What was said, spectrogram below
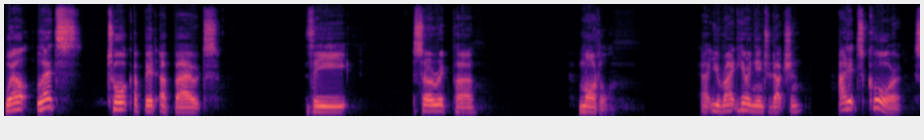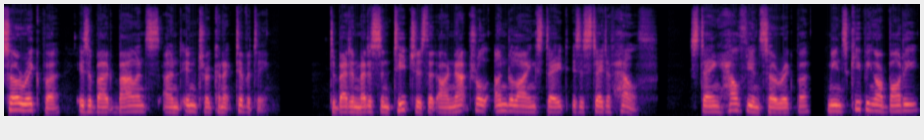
Well, let's talk a bit about the Sowa Rigpa model. Uh, you write here in the introduction At its core, Sowa Rigpa is about balance and interconnectivity. Tibetan medicine teaches that our natural underlying state is a state of health. Staying healthy in Sowa Rigpa means keeping our body,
